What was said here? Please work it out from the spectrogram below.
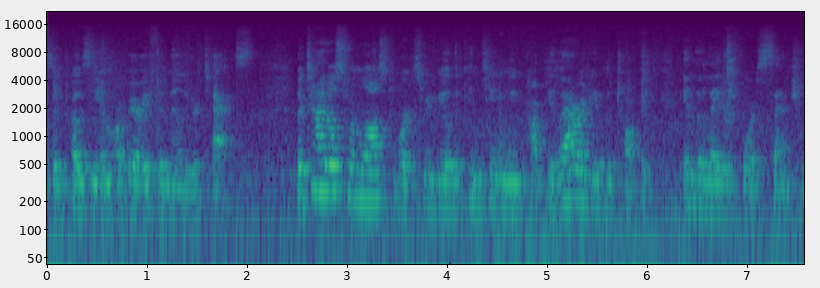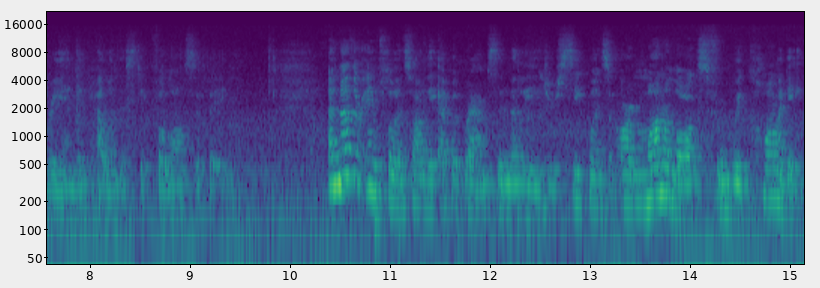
Symposium are very familiar texts. But titles from lost works reveal the continuing popularity of the topic in the later 4th century and in Hellenistic philosophy. Another influence on the epigrams in the Meleager's sequence are monologues from Greek comedy,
